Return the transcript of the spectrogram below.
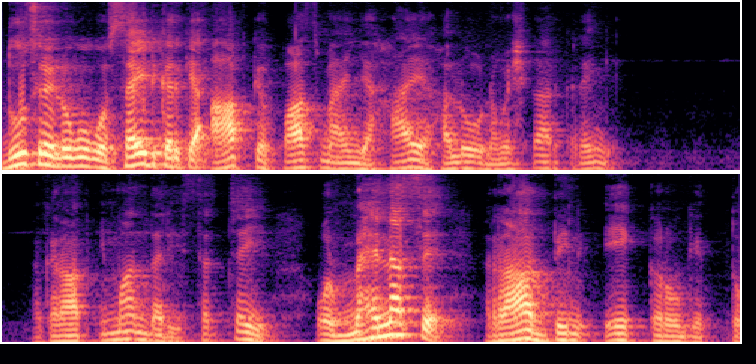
दूसरे लोगों को साइड करके आपके पास में आएँगे। हाय, हेलो, नमस्कार करेंगे। अगर आप ईमानदारी, सच्चाई और मेहनत से रात दिन एक करोगे तो।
